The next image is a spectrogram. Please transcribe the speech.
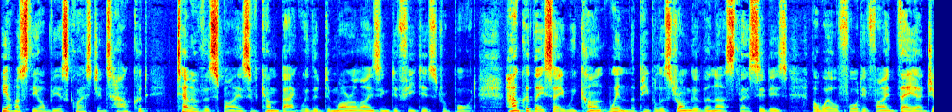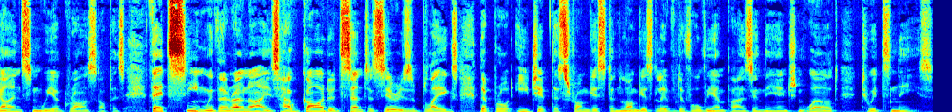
He asked the obvious questions. How could ten of the spies have come back with a demoralizing defeatist report? How could they say we can't win? The people are stronger than us, their cities are well fortified, they are giants and we are grasshoppers. They'd seen with their own eyes how God had sent a series of plagues that brought Egypt, the strongest and longest lived of all the empires in the ancient world, to its knees.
